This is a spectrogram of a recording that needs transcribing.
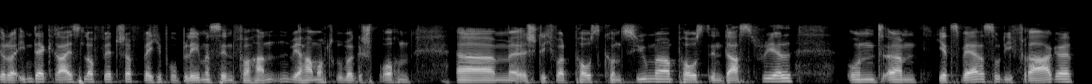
oder in der Kreislaufwirtschaft, welche Probleme sind vorhanden. Wir haben auch darüber gesprochen, ähm, Stichwort Post-Consumer, Post-Industrial. Und ähm, jetzt wäre so die Frage,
